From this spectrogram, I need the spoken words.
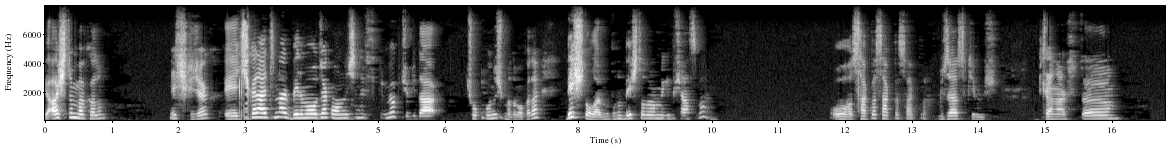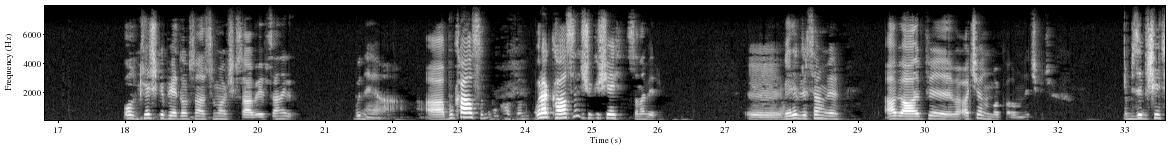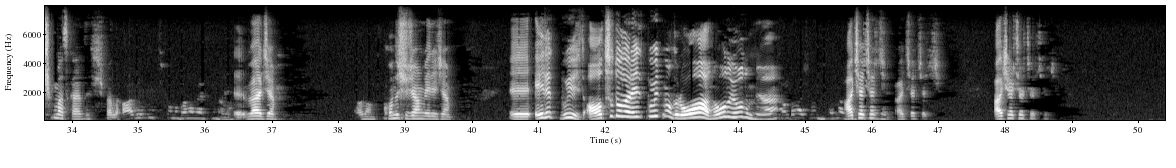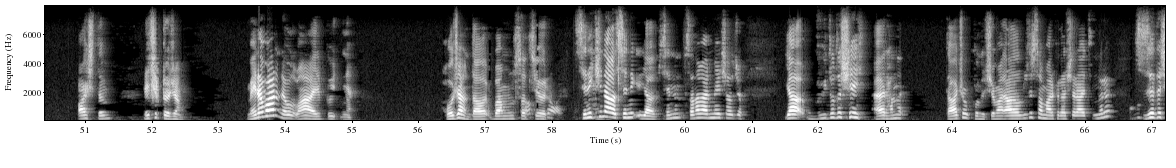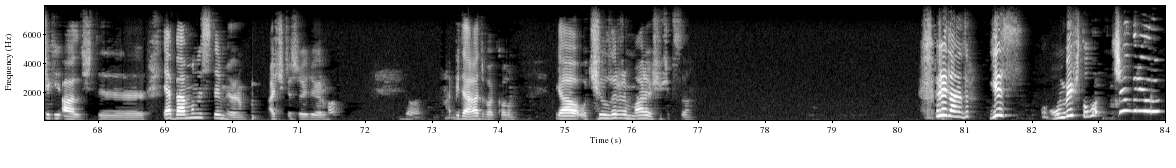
Bir açtım bakalım. Ne çıkacak? E, çıkan itemler benim olacak mı? Onun içinde fikrim yok çünkü daha çok konuşmadım o kadar. 5 dolar mı? Bunun 5 dolar olma gibi şansı var mı? Oha sakla sakla sakla. Güzel skinmiş. Bir tane açtım. Oğlum keşke P90 Small çıksa abi. Efsane bu ne ya? Aa bu kalsın. Bırak kalsın çünkü şey sana veririm. Ee, verebilirsem ver. Abi AP açalım bakalım ne çıkacak. Bize bir şey çıkmaz kardeş falan. Abi onu bana versin ama. Ee, vereceğim. Adam Konuşacağım vereceğim. Ee, Elite Build. 6 dolar Elite Build mi olur? Oha ne oluyor oğlum ya? Aç aç aç. Aç aç aç. Aç aç aç aç. aç. Açtım. Ne çıktı hocam? Mene var ne oğlum? Ha Build ne? Hocam daha ben bunu satıyorum. Seninkini al seni ya senin sana vermeye çalışacağım. Ya videoda şey Erhan'a daha çok konuşuyor. Ben alabilirsem arkadaşlar itemları size de çekil al işte. Ya ben bunu istemiyorum. Açıkça söylüyorum. Bir daha hadi bakalım. Ya o çıldırırım var ya şu çıksa. Redline dur. Yes. 15 dolar. Çıldırıyorum.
